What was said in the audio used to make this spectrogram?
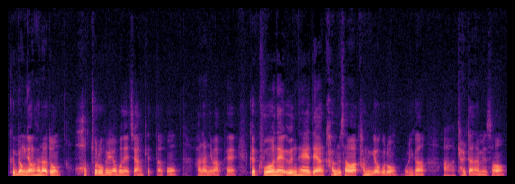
그 명령 하나도 허투루 흘려보내지 않겠다고 하나님 앞에 그 구원의 은혜에 대한 감사와 감격으로 우리가 아, 결단하면서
